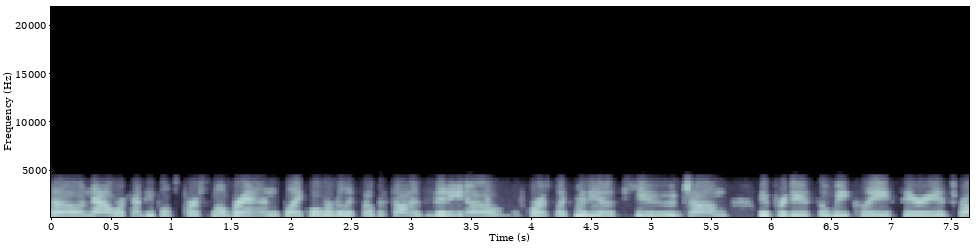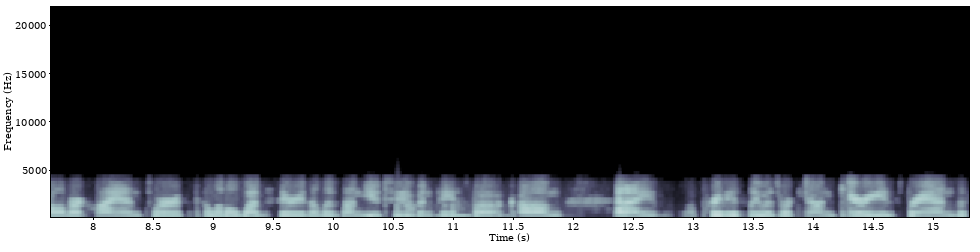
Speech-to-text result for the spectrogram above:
So now working on people's personal brands, like what we're really focused on is video. Of course, like video is mm-hmm. huge. Um, we produce a weekly series for all of our clients where it's like a little web series that lives on YouTube and Facebook. Um, and I previously was working on Gary's brand, the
